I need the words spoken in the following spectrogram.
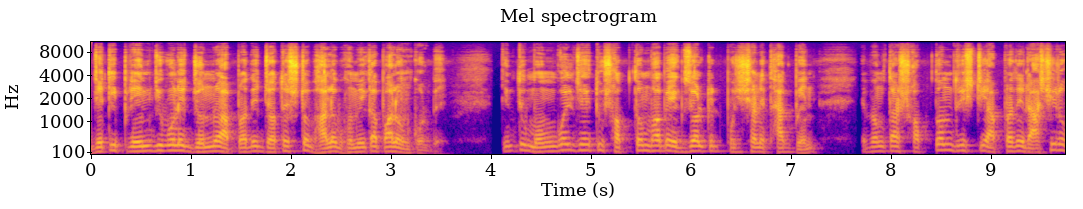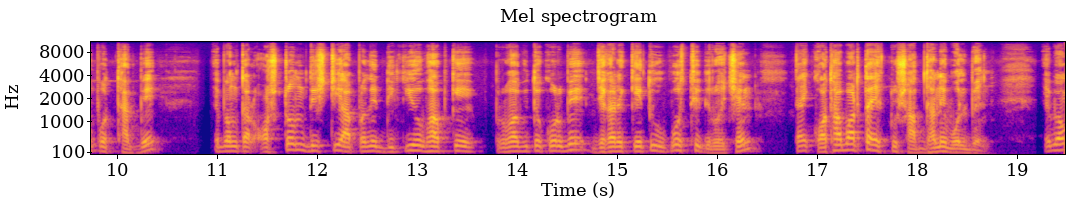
যেটি প্রেম জীবনের জন্য আপনাদের যথেষ্ট ভালো ভূমিকা পালন করবে। কিন্তু মঙ্গল যেহেতু সপ্তমভাবে এক্সল্টেড পজিশনে থাকবেন এবং তার সপ্তম দৃষ্টি আপনাদের রাশির ওপর থাকবে এবং তার অষ্টম দৃষ্টি আপনাদের দ্বিতীয় ভাবকে প্রভাবিত করবে, যেখানে কেতু উপস্থিত রয়েছেন। তাই কথাবার্তা একটু সাবধানে বলবেন এবং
